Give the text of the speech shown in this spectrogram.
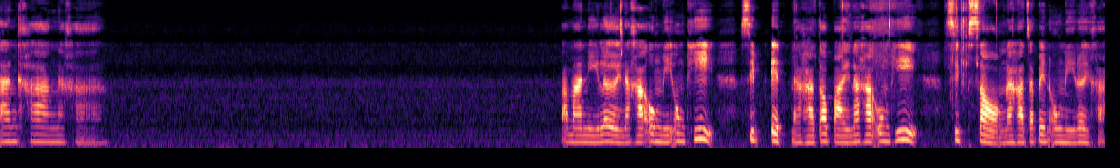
ด้านข้างนะคะ ประมาณนี้เลยนะคะ องค์นี้องค์ที่สิบเอ็ดนะคะ ต่อไปนะคะ องค์ที่สิบสองนะคะ จะเป็นองค์นี้เลยค่ะ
